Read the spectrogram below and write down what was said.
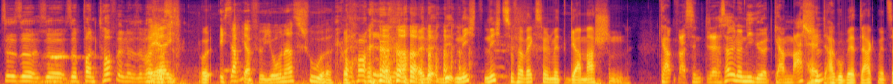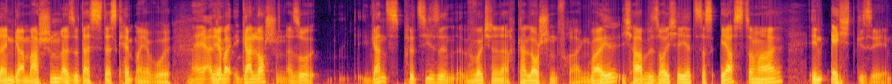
so, so, so, so Pantoffeln oder sowas? ja, Was- ich, ich sag ja für Jonas Schuhe. Oh. Äh, ni- nicht, nicht zu verwechseln mit Gamaschen. Ga was sind, das habe ich noch nie gehört. Gamaschen? Hä, Dagobert Duck mit seinen Gamaschen, also das, das kennt man ja wohl. naja, also, nee, aber Galoschen, also ganz präzise wollte ich nach Galoschen fragen, weil ich habe solche jetzt das erste Mal in echt gesehen.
